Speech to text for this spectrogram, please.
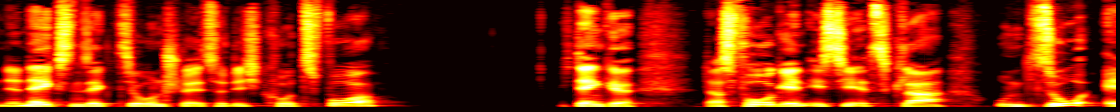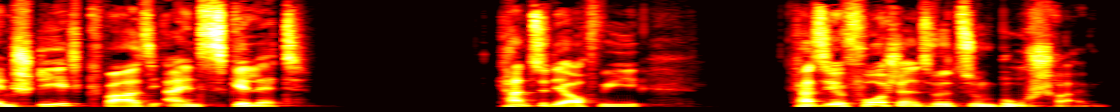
in der nächsten Sektion stellst du dich kurz vor. Ich denke, das Vorgehen ist hier jetzt klar und so entsteht quasi ein Skelett. Kannst du dir auch wie, kannst du dir vorstellen, als würdest du ein Buch schreiben.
